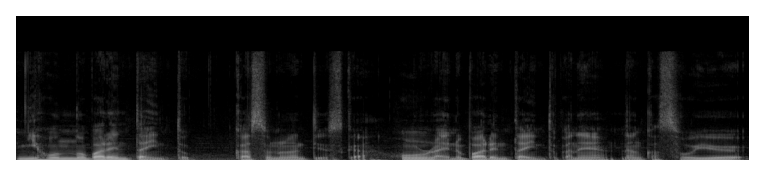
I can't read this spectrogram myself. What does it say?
日本のバレンタインとかその何て言うんですか本来のバレンタインとかねなんかそういう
